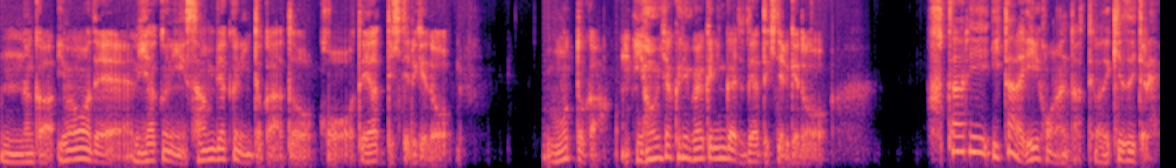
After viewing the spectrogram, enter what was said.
うん、なんか今まで200人、300人とかとこう出会ってきてるけど、もっとか、400人、500人ぐらいと出会ってきてるけど、2人いたらいい方なんだってことで気づいてね。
